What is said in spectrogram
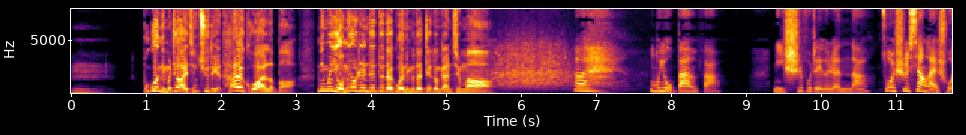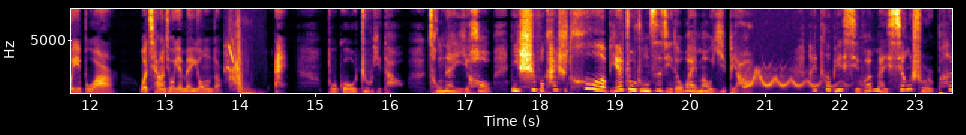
嗯，不过你们这爱情去的也太快了吧？你们有没有认真对待过你们的这段感情嘛？唉，没有办法。你师傅这个人呐，做事向来说一不二，我强求也没用的。哎，不过我注意到，从那以后，你师傅开始特别注重自己的外貌仪表，还特别喜欢买香水喷。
